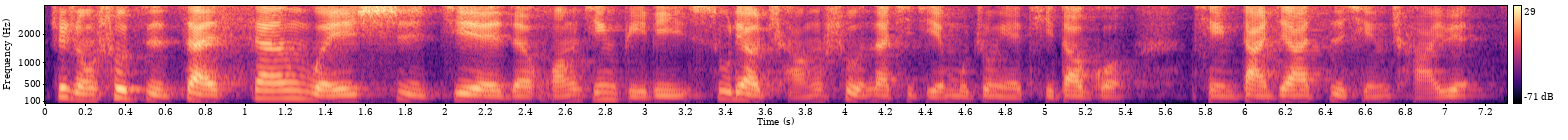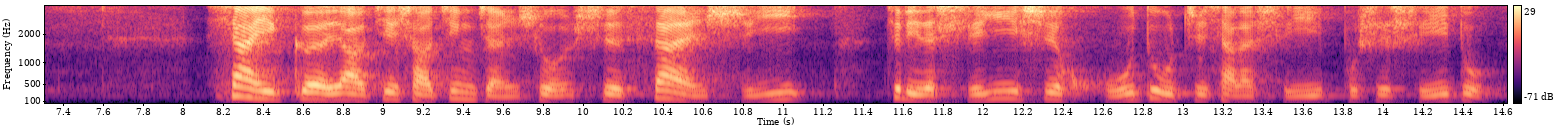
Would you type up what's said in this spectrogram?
这种数字在三维世界的黄金比例塑料常数那期节目中也提到过，请大家自行查阅。下一个要介绍净整数是 sin 十一。这里的十一是弧度之下的十一，不是十一度。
